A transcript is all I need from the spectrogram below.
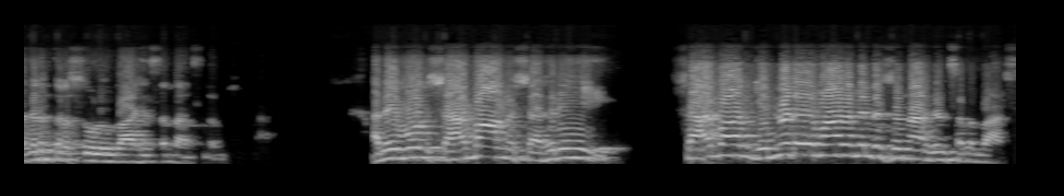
அதற்கு ரசூலுல்லாஹி சல்லா செல்லம் சொன்னார் அதே போல் ஷாபான் ஷஹரி ஷாபான் என்னுடைய மாதம் என்று சொன்னார்கள் சலபாஸ்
